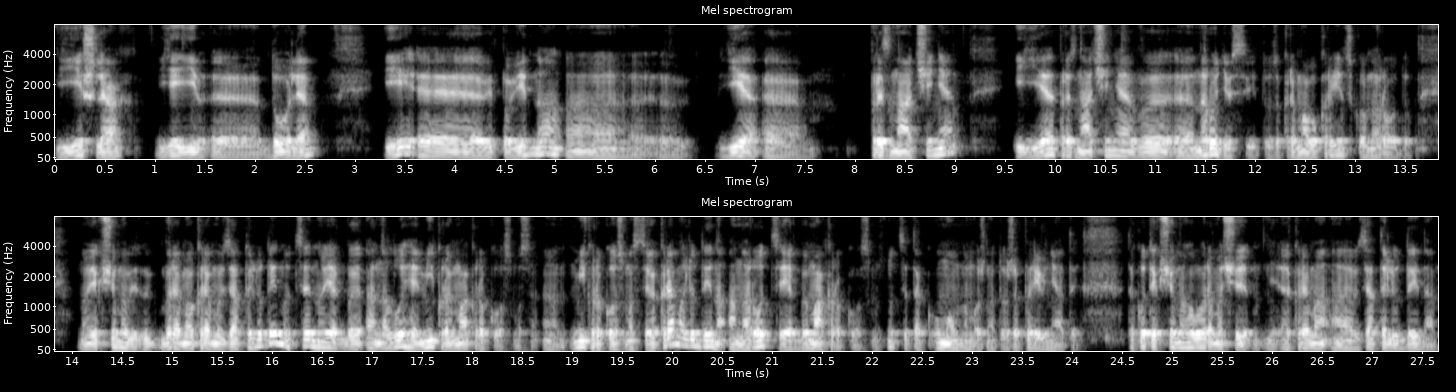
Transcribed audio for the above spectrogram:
її шлях, є її доля, і відповідно є призначення. І є призначення в народів світу, зокрема в українського народу. Ну, якщо ми беремо окремо взяту людину, це ну якби аналогія мікро і макрокосмосу. Е, Мікрокосмос це окрема людина, а народ це якби макрокосмос. Ну це так умовно можна теж порівняти. Так от, якщо ми говоримо, що окремо е, взята людина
